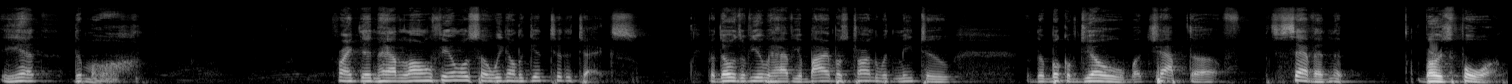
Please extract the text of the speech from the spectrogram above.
yet the more. Frank didn't have a long funeral, so we're going to get to the text. For those of you who have your Bibles, turn with me to the book of Job, chapter 7, verse 4,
